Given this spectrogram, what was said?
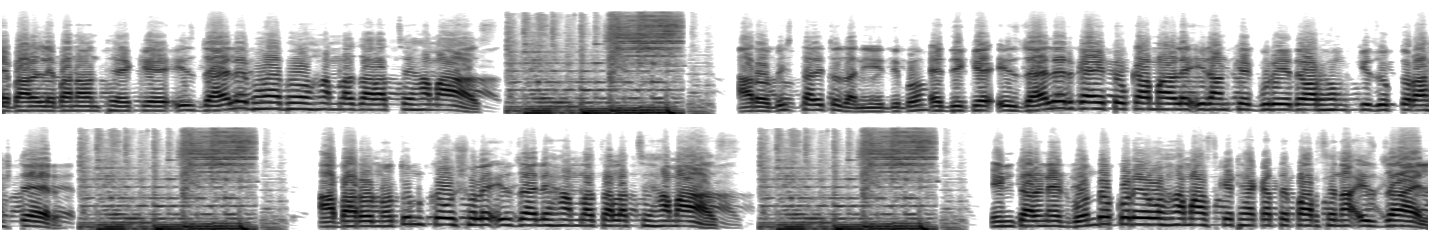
এবার লেবানন থেকে ইসরায়েলে ভয়াবহ হামলা চালাচ্ছে হামাস। আরও বিস্তারিত জানিয়ে দিব। এদিকে ইসরায়েলের গায়ে টোকা মারলে ইরানকে গুড়িয়ে দেওয়ার হুমকি যুক্তরাষ্ট্রের। আবারও নতুন কৌশলে ইসরায়েলে হামলা চালাচ্ছে হামাস। ইন্টারনেট বন্ধ করেও হামাসকে ঠেকাতে পারছে না ইসরায়েল।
